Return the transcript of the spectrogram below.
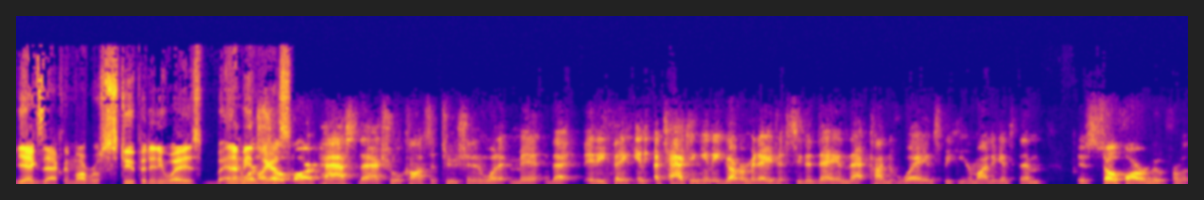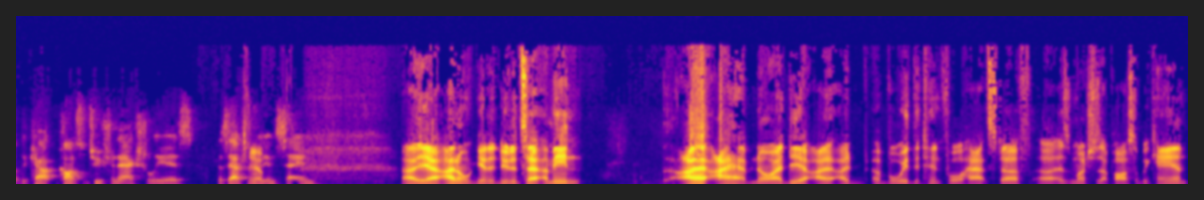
Yeah, exactly. Mob rule's stupid, anyways. But and I mean, we're like so I said, far past the actual Constitution and what it meant that anything, any, attacking any government agency today in that kind of way and speaking your mind against them is so far removed from what the co- Constitution actually is. It's absolutely insane. Uh, yeah, I don't get it, dude. It's I mean, I I have no idea. I I avoid the tinfoil hat stuff uh, as much as I possibly can.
